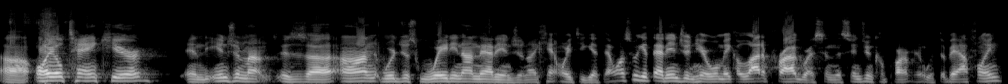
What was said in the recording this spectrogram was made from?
uh, oil tank here, and the engine mount is uh, on. We're just waiting on that engine. I can't wait to get that. Once we get that engine here, we'll make a lot of progress in this engine compartment with the baffling.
